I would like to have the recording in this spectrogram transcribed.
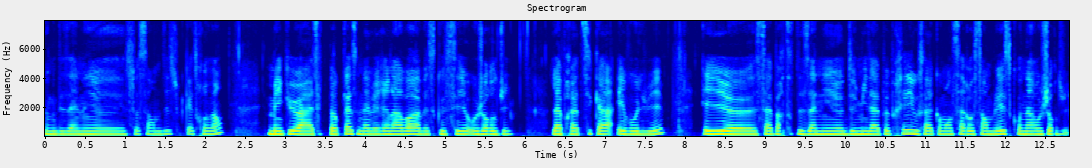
donc des années 70 ou 80, mais qu'à cette époque-là, ça n'avait rien à voir avec ce que c'est aujourd'hui. la pratique a évolué. Et c'est à partir des années 2000 à peu près où ça a commencé à ressembler à ce qu'on a aujourd'hui.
